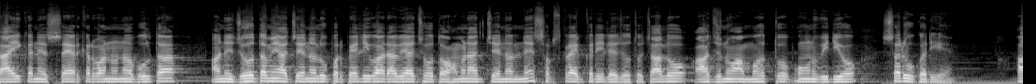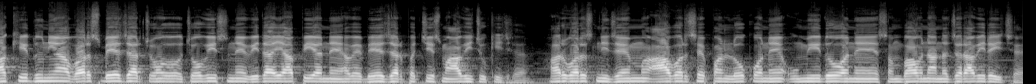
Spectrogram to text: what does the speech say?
લાઇક અને શેર કરવાનું ન ભૂલતા. અને જો તમે આ ચેનલ ઉપર પહેલી વાર આવ્યા છો, તો હમણાં જ ચેનલને સબસ્ક્રાઇબ કરી લેજો. તો ચાલો આજનો આ મહત્વપૂર્ણ વીડિયો શરૂ કરીએ. આખી દુનિયા વર્ષ બે હજાર ચોવીસને વિદાય આપી અને હવે બે હજાર પચીસમાં આવી ચૂકી છે. હર વર્ષની જેમ આ વર્ષે પણ લોકોને ઉમેદો અને સંભાવના નજર આવી રહી છે.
